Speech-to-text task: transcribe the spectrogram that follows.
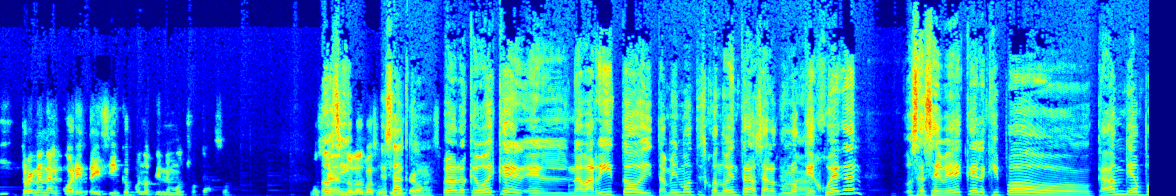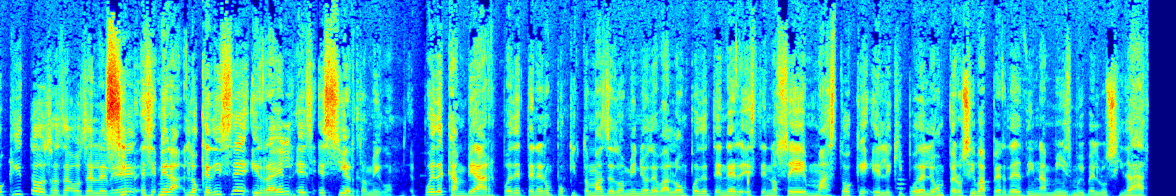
y truenan al 45, pues no tiene mucho caso. O No, sea, sí, no los vas a exacto. más. Pero a lo que voy que el Navarrito y también Montes cuando entra, o sea, lo, lo que juegan, o sea, se ve que el equipo cambia un poquito, o sea, o se le ve. Sí, mira, lo que dice Israel es, es cierto, amigo. Puede cambiar, puede tener un poquito más de dominio de balón, puede tener, este, no sé, más toque el equipo de León, pero sí va a perder dinamismo y velocidad.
